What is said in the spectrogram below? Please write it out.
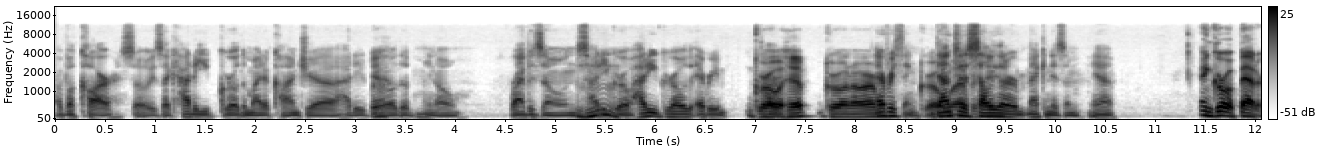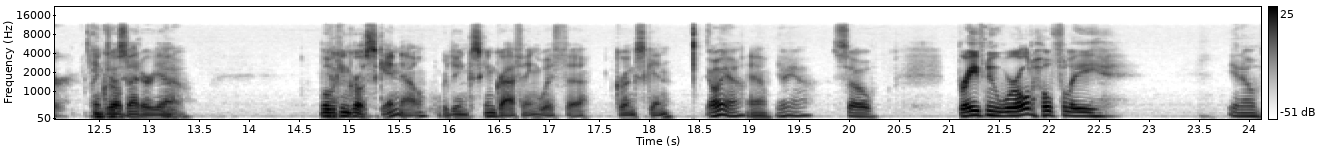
of a car. So he's like, how do you grow the mitochondria? How do you Yeah. grow the you know ribosomes? How do you Mhm. grow? How do you grow every Grow a hip, grow an arm. everything grow down to the cellular mechanism? Yeah, And grow it better. and Like grow just, better. you Yeah. know. Well, we can grow skin now. We're doing skin grafting with uh, growing skin. Oh yeah. Yeah. Yeah, yeah. So Brave New World, hopefully, you know,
